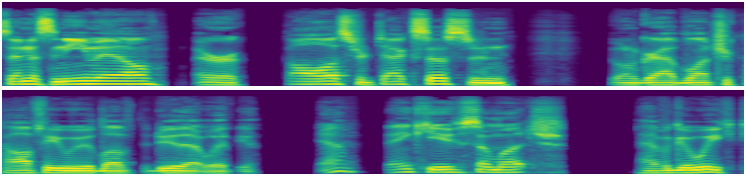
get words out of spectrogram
send us an email or call us or text us. And if you want to grab lunch or coffee, we would love to do that with you. Yeah. Thank you so much. Have a good week.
